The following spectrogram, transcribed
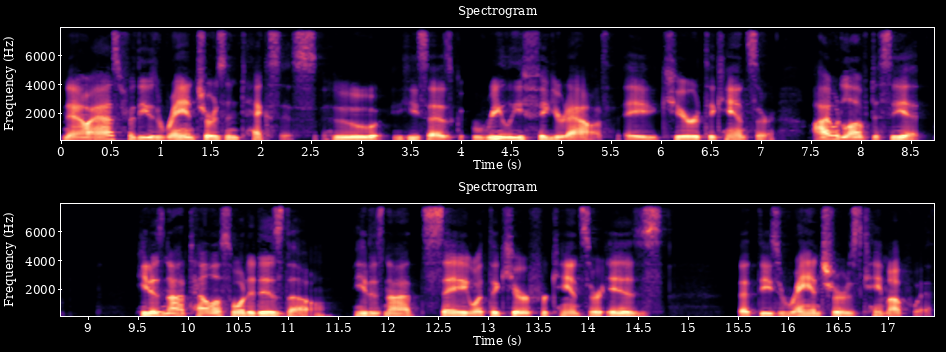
Now, as for these ranchers in Texas who he says really figured out a cure to cancer, I would love to see it. He does not tell us what it is, though. He does not say what the cure for cancer is that these ranchers came up with.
